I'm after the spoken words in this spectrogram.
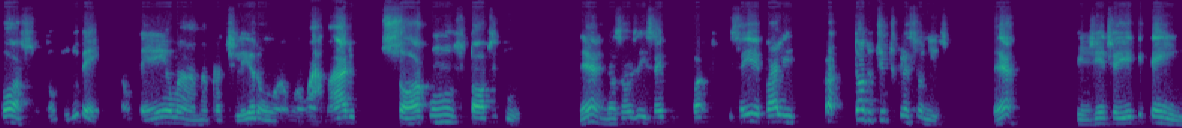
posso? Então, tudo bem. Então, tem uma, uma prateleira, um, um- um armário só com os tops e tudo. Né? Nós vamos, isso, aí, isso aí vale para todo tipo de colecionismo. Né? Tem gente aí que tem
